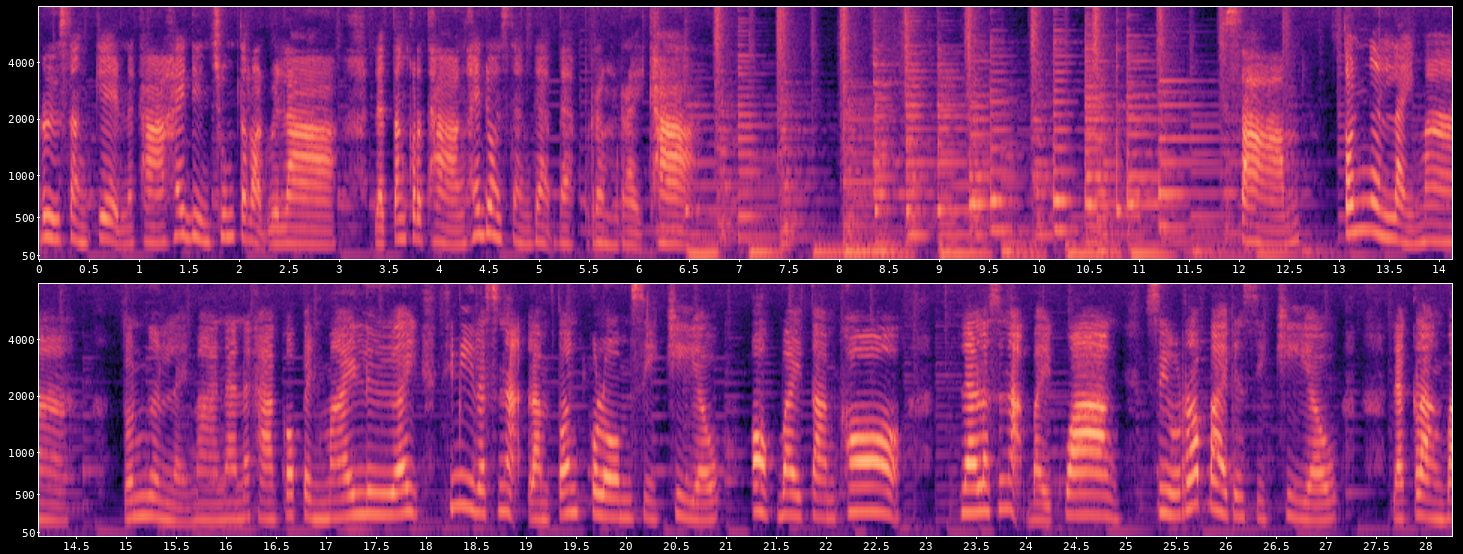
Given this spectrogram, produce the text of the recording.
หรือสังเกตนะคะให้ดินชุ่มตลอดเวลา และตั้งกระถางให้โดนแสงแดดแบบรำไรค่ะ 3. ต้นเงินไหลมา ต้นเงินไหลมานั้นนะคะ ก็เป็นไม้เลื้อย ที่มีลักษณะลำต้นกลมสีเขียว ออกใบตามข้อ และลักษณะใบกว้าง สีรอบใบเป็นสีเขียว และกลางใบ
